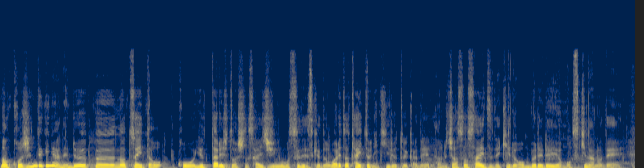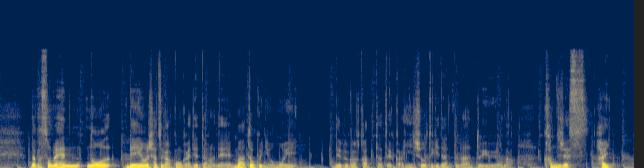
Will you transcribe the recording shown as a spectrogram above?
まあ、個人的にはねループのついたこうゆったりとしたサイジングも好きですけど割とタイトに着るというかねあのジャストサイズで着るオンブレレイヨンも好きなのでなんかその辺のレイヨンシャツが今回出たので、まあ、特に思い出深かったというか印象的だったなというような感じです。はい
